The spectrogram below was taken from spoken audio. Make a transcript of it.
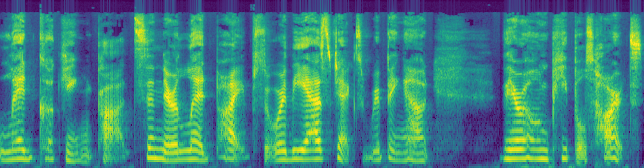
lead cooking pots and their lead pipes or the Aztecs ripping out their own people's hearts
